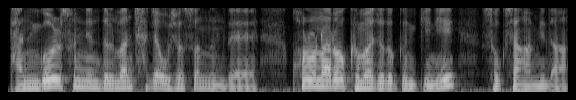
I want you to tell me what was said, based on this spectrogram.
단골 손님들만 찾아오셨었는데 코로나로 그마저도 끊기니 속상합니다.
